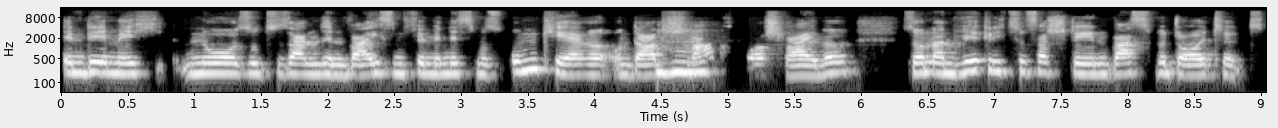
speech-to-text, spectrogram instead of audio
indem ich nur sozusagen den weißen Feminismus umkehre und da mhm. schwarz vorschreibe, sondern wirklich zu verstehen, was bedeutet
